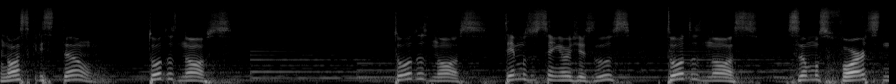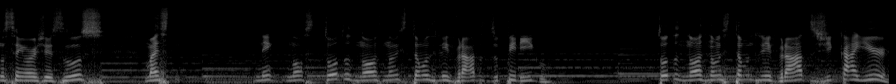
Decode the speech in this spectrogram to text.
nós cristãos, todos nós, todos nós temos o Senhor Jesus, todos nós somos fortes no Senhor Jesus, mas nem, nós, todos nós não estamos livrados do perigo. Todos nós não estamos livrados de cair.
